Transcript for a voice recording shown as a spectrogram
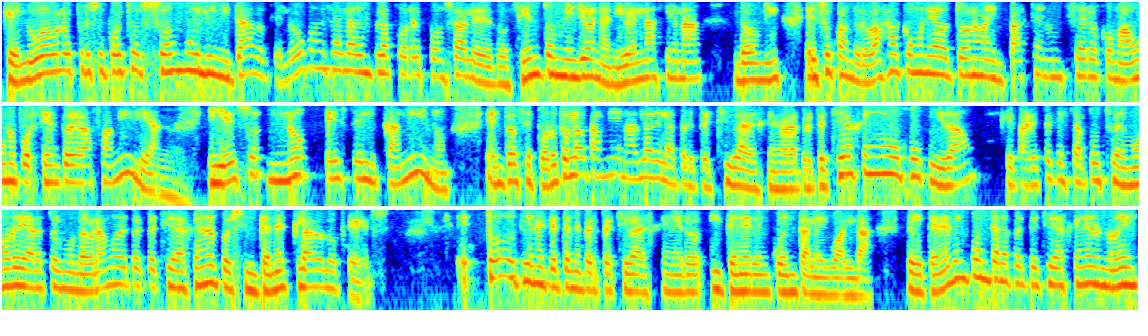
que luego los presupuestos son muy limitados, que luego cuando se habla de un plazo responsable de 200 millones a nivel nacional, Domi, eso cuando lo baja a comunidad autónoma impacta en un 0,1% de la familia y eso no es el camino. Entonces, por otro lado también habla de la perspectiva de género. La perspectiva de género, ojo, cuidado, que parece que está puesto de moda y ahora todo el mundo hablamos de perspectiva de género, pero sin tener claro lo que es. Eh, todo tiene que tener perspectiva de género y tener en cuenta la igualdad. Pero tener en cuenta la perspectiva de género no es,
